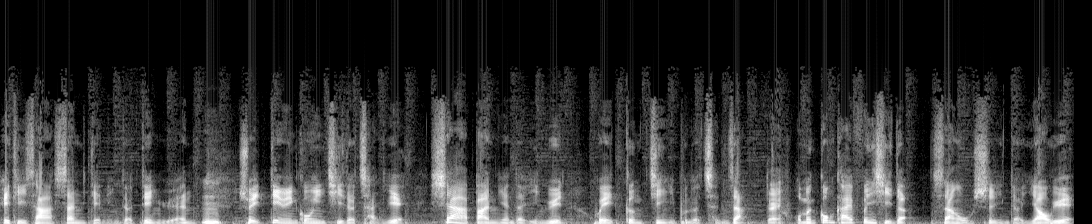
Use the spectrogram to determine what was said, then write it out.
ATX 三点零的电源，嗯，所以电源供应器的产业下半年的营运会更进一步的成长。对，我们公开分析的三五四零的耀月，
